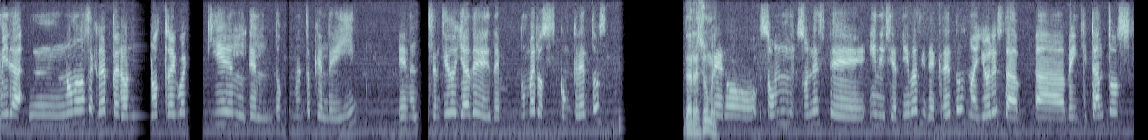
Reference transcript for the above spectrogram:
Mira, no me vas a creer, pero no traigo aquí el, el documento que leí en el sentido ya de números concretos. De resumen. Pero son, son este, iniciativas y decretos mayores a veintitantos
